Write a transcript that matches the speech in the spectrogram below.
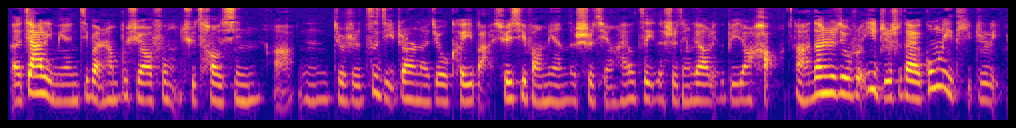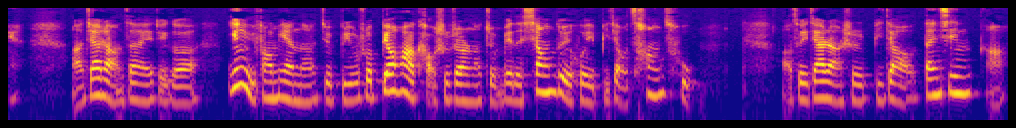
呃家里面基本上不需要父母去操心啊，嗯，就是自己这儿呢就可以把学习方面的事情还有自己的事情料理的比较好啊，但是就是说一直是在公立体制里面，啊，家长在这个英语方面呢，就比如说标化考试这儿呢，准备的相对会比较仓促。啊，所以家长是比较担心啊，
